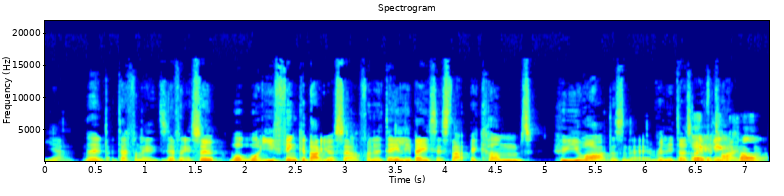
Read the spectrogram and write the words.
Yeah, no, definitely, definitely. So, what what you think about yourself on a daily basis that becomes who you are, doesn't it? It really does it over become, time.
